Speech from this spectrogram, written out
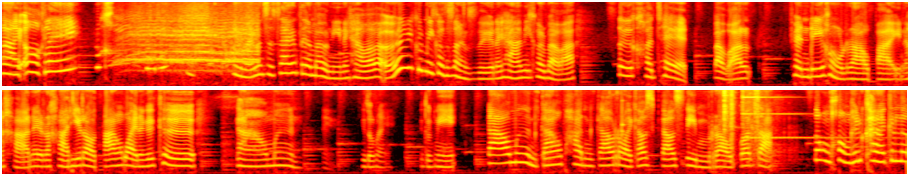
ขายออกเลยทุกคนเห็นไหมมันจะแจ้งเตือนมาแบบนี้นะคะ ว่าแบบเอ้ยคุณมีคนสั่งซื้อนะคะ มีคนแบบว่า ซื้อคอนเทจแบบว่าเทรนดี้ของเราไปนะคะ ในราคาที่เราตั้งไว้นั่นก็คือ เก้าหมื่นอยู่ตรงไหน อยู่ตรงนี้เก้าหมื่นเก้าพันเก้าร้อยเก้าสิบเก้าซิม เราก็จะส่งของให้ลูกค้ากันเล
